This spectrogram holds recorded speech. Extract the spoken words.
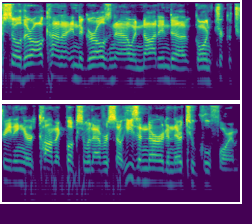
So they're all kind of into girls now and not into going trick or treating or comic books or whatever. So he's a nerd and they're too cool for him.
